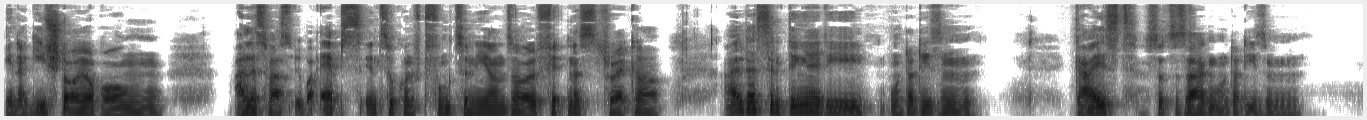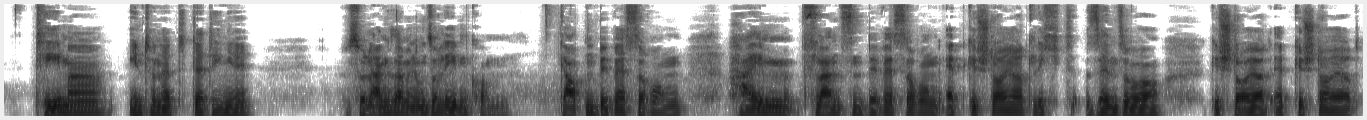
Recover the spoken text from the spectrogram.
Energiesteuerung, alles, was über Apps in Zukunft funktionieren soll, Fitness-Tracker, all das sind Dinge, die unter diesem Geist sozusagen, unter diesem Thema Internet der Dinge so langsam in unser Leben kommen. Gartenbewässerung, Heimpflanzenbewässerung, App gesteuert, Lichtsensor gesteuert, App gesteuert,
